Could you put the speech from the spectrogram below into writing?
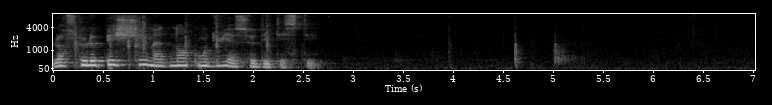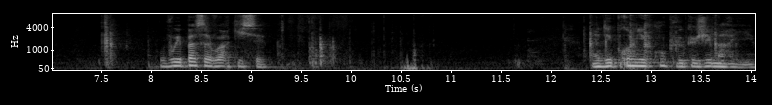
Lorsque le péché maintenant conduit à se détester, vous ne pouvez pas savoir qui c'est. Un des premiers couples que j'ai mariés.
